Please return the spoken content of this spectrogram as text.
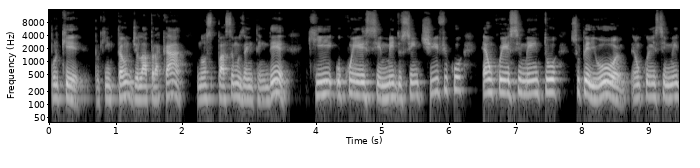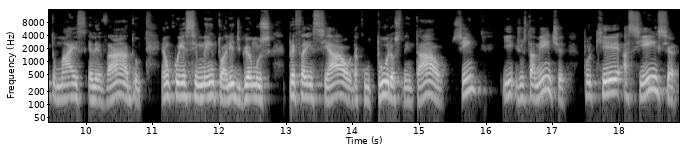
Por quê? Porque então, de lá para cá, nós passamos a entender que o conhecimento científico é um conhecimento superior, é um conhecimento mais elevado, é um conhecimento ali, digamos, preferencial da cultura ocidental, sim? E justamente porque a ciência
